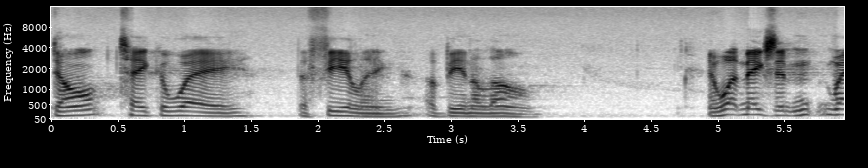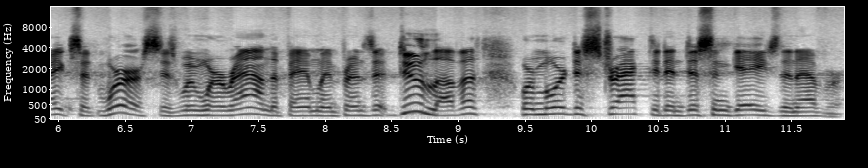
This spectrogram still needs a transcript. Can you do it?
don't take away the feeling of being alone. And what makes it, makes it worse is when we're around the family and friends that do love us, we're more distracted and disengaged than ever.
